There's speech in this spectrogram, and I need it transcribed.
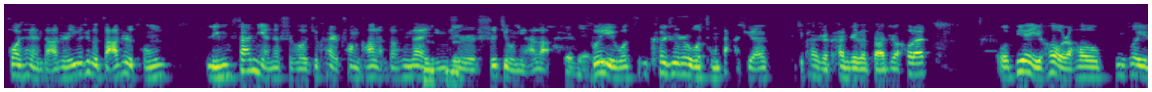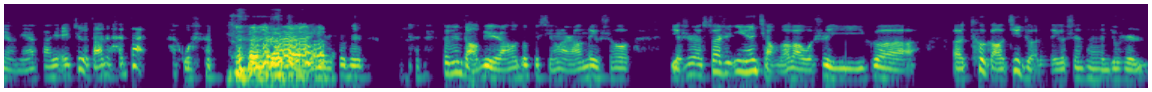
户外探险》杂志，因为这个杂志从零三年的时候就开始创刊了，到现在已经是十九年了。对对。所以我可就是我从大学就开始看这个杂志，后来我毕业以后，然后工作一两年，发现哎这个杂志还在，还活着，就是纷纷 纷纷倒闭，然后都不行了。然后那个时候也是算是因缘巧合吧，我是以一个呃特稿记者的一个身份，就是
